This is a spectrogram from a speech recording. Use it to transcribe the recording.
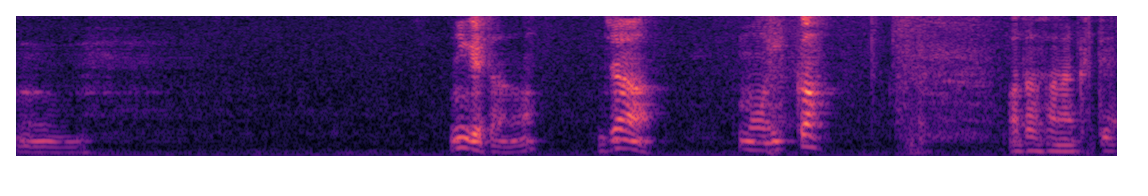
うん。逃げたの？じゃあもういっか。渡さなくて。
